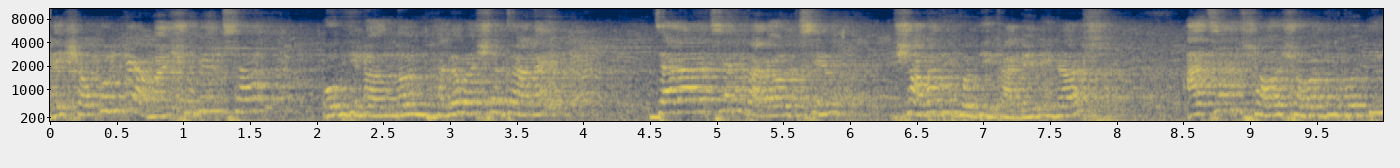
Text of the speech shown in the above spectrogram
তাদের সকলকে আমার শুভেচ্ছা, অভিনন্দন, ভালোবাসা জানাই। যারা আছেন, তারা হচ্ছেন সভাধিপতি কাবেরী দাস, আছেন সহসভাধিপতি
